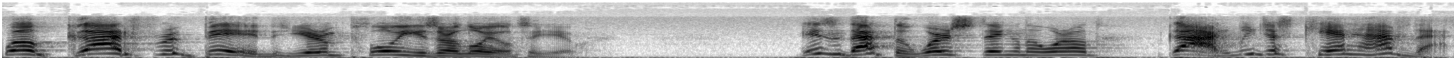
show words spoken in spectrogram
Well, God forbid your employees are loyal to you. Isn't that the worst thing in the world? God, we just can't have that.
